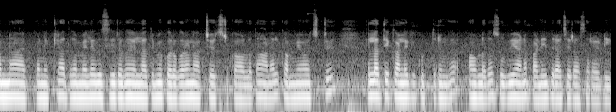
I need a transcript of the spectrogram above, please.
ஒன்றா ஆட் பண்ணிக்கலாம். அதில் மிளகு சீரகம் எல்லாத்தையுமே குறை குறை நரைச்சி வச்சுருக்கோம். அவ்வளோதான் ஆனால் கம்மியாக வச்சுட்டு எல்லாத்தையும் கலக்கி கொடுத்துருங்க. அவ்வளோதான் சுவையான பன்னீர் திராட்சை ரசம் ரெடி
